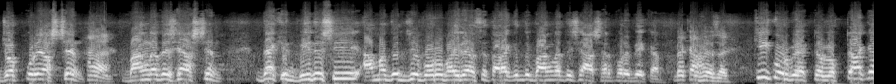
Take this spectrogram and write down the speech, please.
জব করে আসছেন হ্যাঁ। বাংলাদেশে আসছেন দেখেন, বিদেশি আমাদের যে বড় ভাইরা আছে, তারা কিন্তু বাংলাদেশে আসার পরে বেকার। বেকার হয়ে যায়। কি করবে? একটা লোক টাকা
